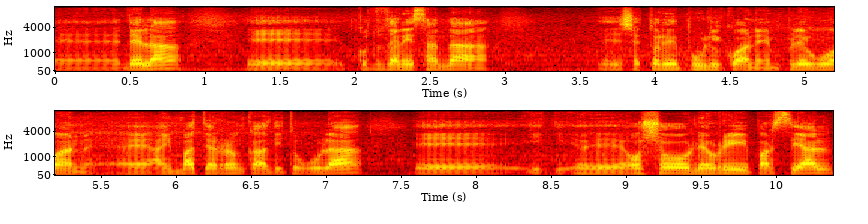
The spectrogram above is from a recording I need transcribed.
e, dela, e, kontutan izan da, e, sektore publikoan, enpleguan, e, hainbat erronka ditugula, e, e, oso neurri partzial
